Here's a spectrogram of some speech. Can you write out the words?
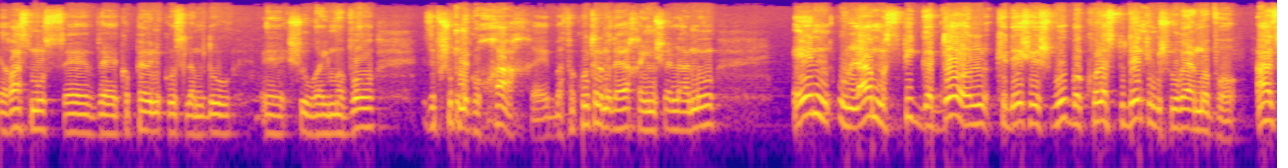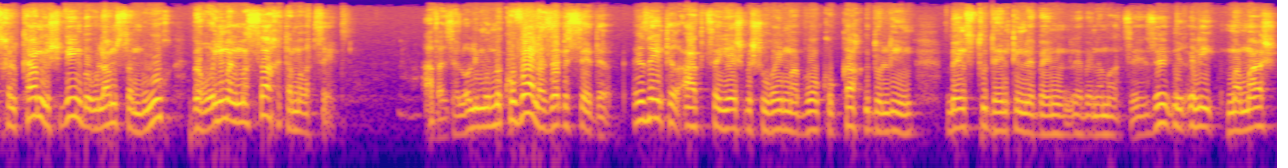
ארסמוס אה, וקופרניקוס למדו אה, שיעורי מבוא. זה פשוט מגוחך. אה, בפקולטה למדעי החיים שלנו אין אולם מספיק גדול כדי שישבו בו כל הסטודנטים בשיעורי המבוא. אז חלקם יושבים באולם סמוך ורואים על מסך את המרצה. אבל זה לא לימוד מקוון, אז זה בסדר. איזה אינטראקציה יש בשיעורי מבוא כל כך גדולים בין סטודנטים לבין, לבין המרצה? זה נראה לי ממש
